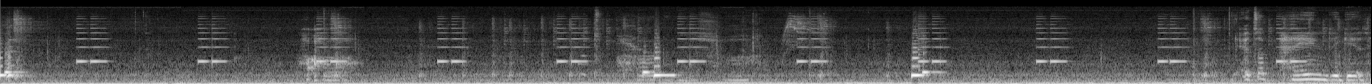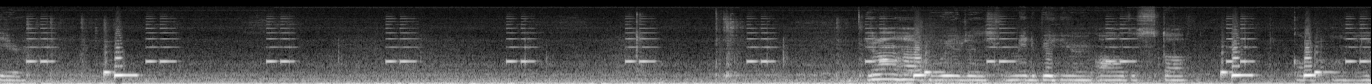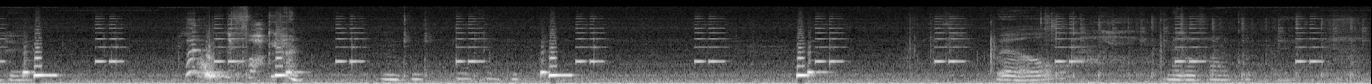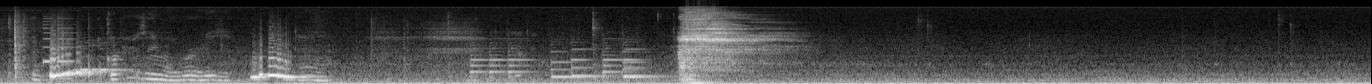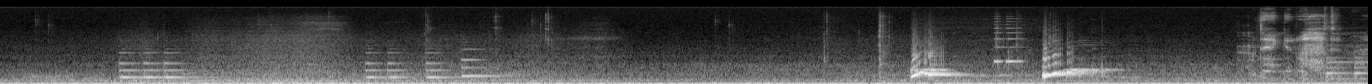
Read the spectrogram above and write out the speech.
It's a pain to get here. You don't know how weird it is for me to be hearing all the stuff going on in here. Fucking! Well, might as well find a good Glitter isn't even a word, is it? No. didn't work.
